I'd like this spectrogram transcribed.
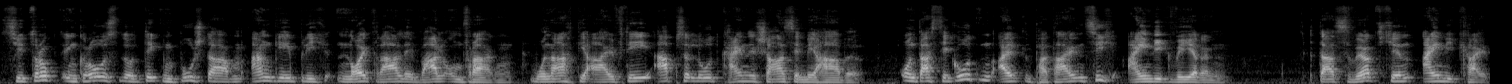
Sie druckt in großen und dicken Buchstaben angeblich neutrale Wahlumfragen, wonach die AfD absolut keine Chance mehr habe und dass die guten alten Parteien sich einig wären. Das Wörtchen Einigkeit,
